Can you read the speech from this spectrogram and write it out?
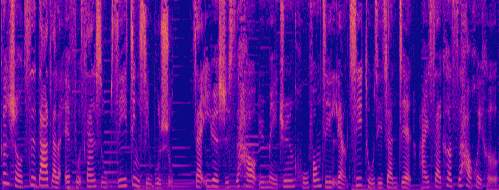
更首次搭载了 F 三十五 C 进行部署。在一月十四号与美军胡蜂级两栖突击战舰埃塞克斯号会合，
